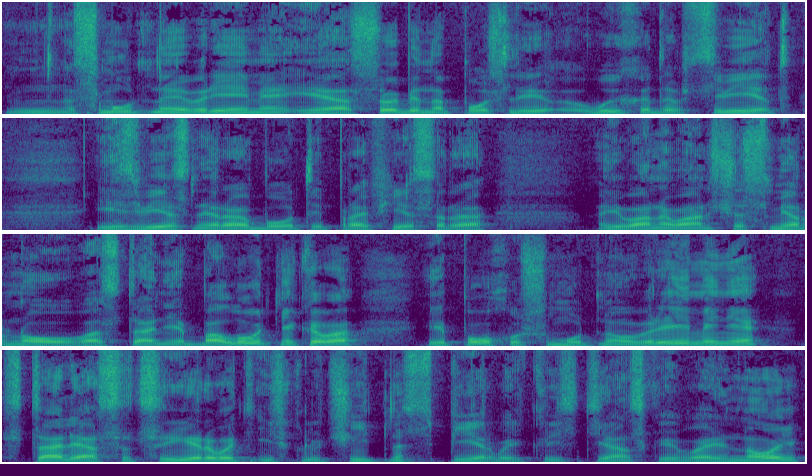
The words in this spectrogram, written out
смутное время, и особенно после выхода в свет известной работы профессора Ивана Ивановича Смирнова «Восстание Болотникова» эпоху смутного времени стали ассоциировать исключительно с Первой крестьянской войной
